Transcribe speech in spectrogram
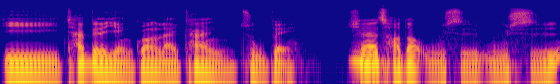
以台北的眼光来看，竹北现在炒到五十五十，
